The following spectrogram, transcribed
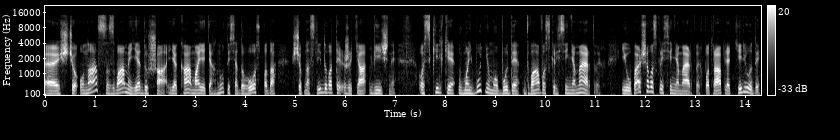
Е, що у нас з вами є душа, яка має тягнутися до Господа, щоб наслідувати життя вічне, оскільки в майбутньому буде два Воскресіння мертвих. І у перше Воскресіння мертвих потраплять ті люди,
